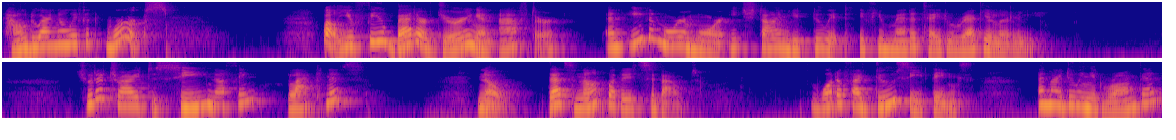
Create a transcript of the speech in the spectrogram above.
How do I know if it works? Well, you feel better during and after, and even more and more each time you do it if you meditate regularly. Should I try to see nothing, blackness? No, that's not what it's about. What if I do see things? Am I doing it wrong then?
